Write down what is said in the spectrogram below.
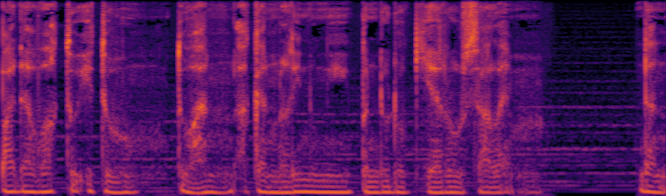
Pada waktu itu, Tuhan akan melindungi penduduk Yerusalem dan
